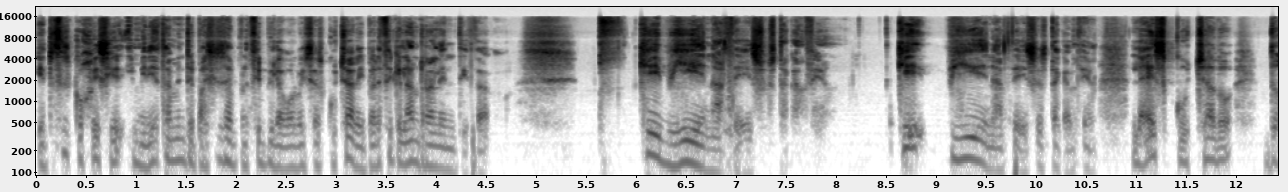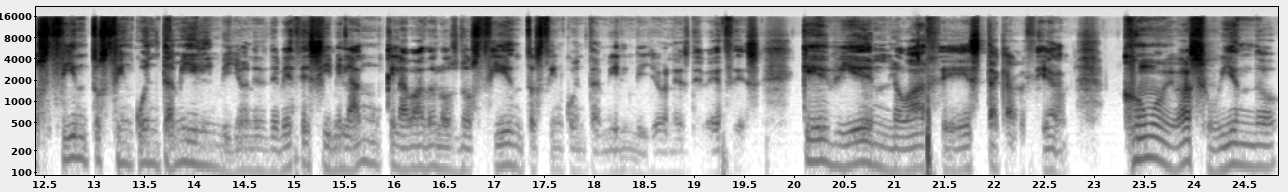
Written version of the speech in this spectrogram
y entonces cogéis y inmediatamente paséis al principio y la volvéis a escuchar y parece que la han ralentizado. Qué bien hace eso esta canción. Qué bien haces esta canción. La he escuchado 250 mil millones de veces y me la han clavado los 250 mil millones de veces. Qué bien lo hace esta canción. Cómo me va subiendo,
